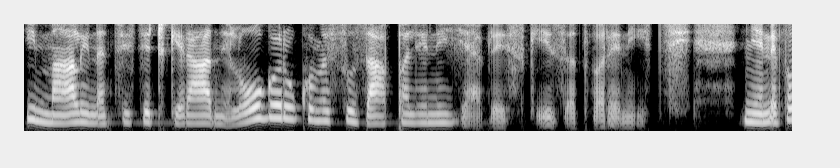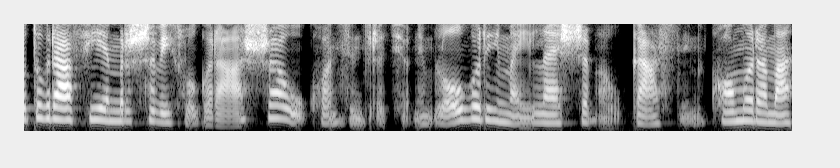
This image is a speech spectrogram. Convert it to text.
i mali nacistički radni logor u kome su zapaljeni jevrejski zatvorenici. Njene fotografije mršavih logoraša u koncentracionim logorima i leševa u gasnim komorama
